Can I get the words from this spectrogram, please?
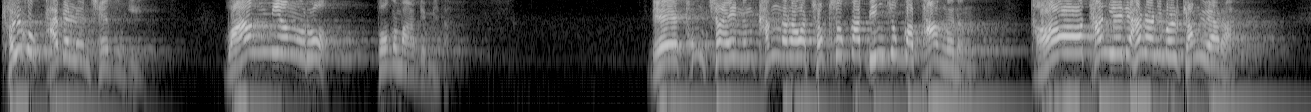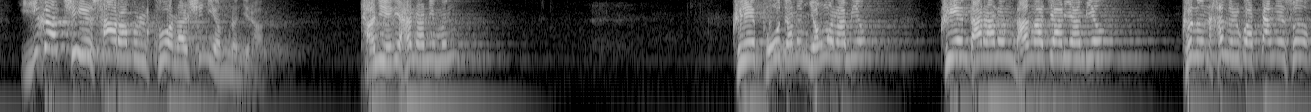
결국 바벨론 제국이 왕명으로 복음화가 됩니다. 내 통치하에 있는 각 나라와 족속과 민족과 방언은 더 다니엘이 하나님을 경외하라. 이같이 사람을 구원할 신이 없느니라. 다니엘이 하나님은 그의 보좌는 영원하며 그의 나라는 망하지 아니하며 그는 하늘과 땅에서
